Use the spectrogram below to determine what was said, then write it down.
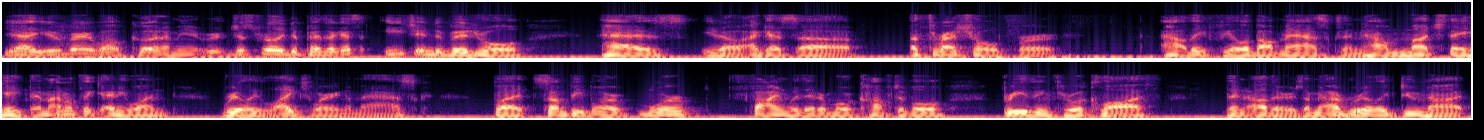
Yeah, you very well could. I mean, it re- just really depends. I guess each individual has, you know, I guess uh, a threshold for how they feel about masks and how much they hate them. I don't think anyone really likes wearing a mask, but some people are more fine with it or more comfortable breathing through a cloth than others. I mean, I really do not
